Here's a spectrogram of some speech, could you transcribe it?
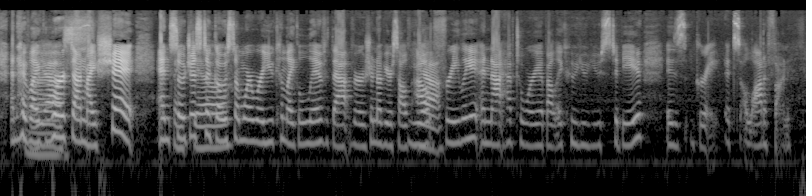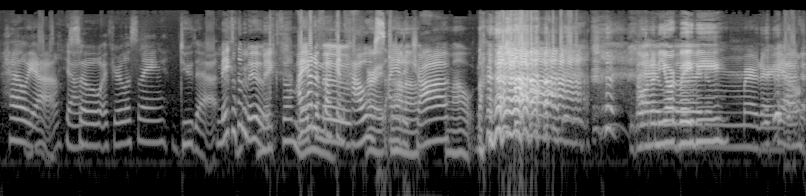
and i've like Yes. worked on my shit. And so Thank just to go somewhere where you can like live that version of yourself Yeah. out freely and not have to worry about like who you used to be is great. It's a lot of fun Hell mm. yeah. Yeah. So if you're listening, do that. make the move Make the move. i had a fucking move. house All right, i had a job I'm out. Going Going to New York, baby. Murder. Yeah.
